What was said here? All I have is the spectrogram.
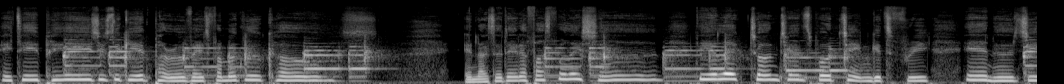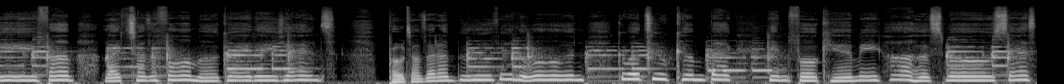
ATP is used to get pyruvate from a glucose. In oxidative phosphorylation, the electron transport chain gets free energy from electrons that form a gradient. Protons that are moving on go on to come back in for chemiosmosis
